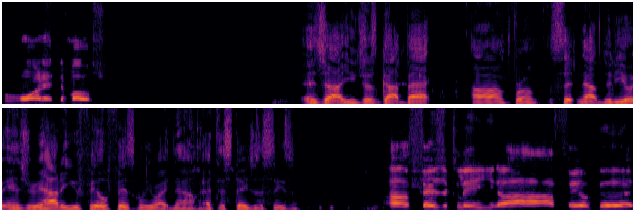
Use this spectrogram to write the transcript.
who want it the most. And Ja, you just got back um, from sitting out due to your injury. How do you feel physically right now at this stage of the season? Uh, physically, you know, I, I feel good.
